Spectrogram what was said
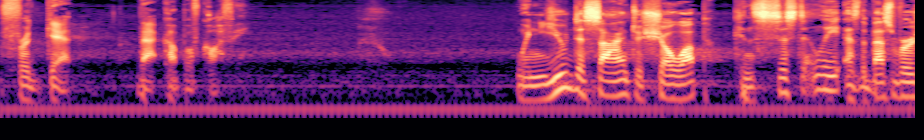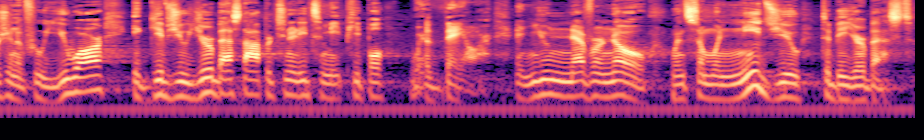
forget that cup of coffee when you decide to show up consistently as the best version of who you are, it gives you your best opportunity to meet people where they are. And you never know when someone needs you to be your best.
